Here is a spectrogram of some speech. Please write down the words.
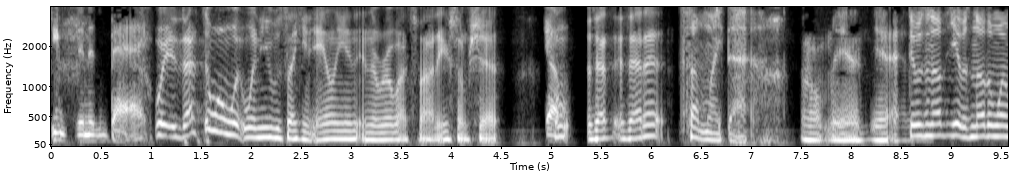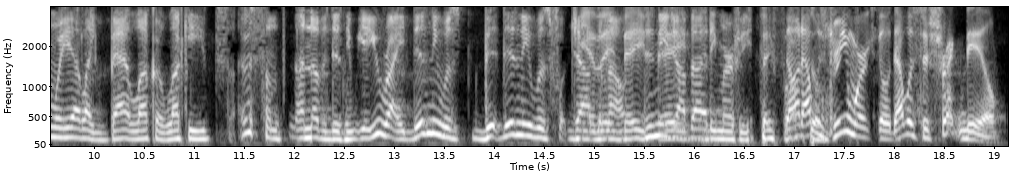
He was in his bag. Wait, is that the one when- when he was like an alien in the robot's body or some shit? Yeah. Mm. Is that is that it? something like that. Oh man, yeah. There was another. Yeah, it was another one where he had like bad luck or lucky. It was some another Disney. Yeah, you're right. Disney was Disney was jobbed Yeah, they- out. they- Disney they- jobbed out Eddie Murphy. they No, fucked that was. DreamWorks though. That was the Shrek deal.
